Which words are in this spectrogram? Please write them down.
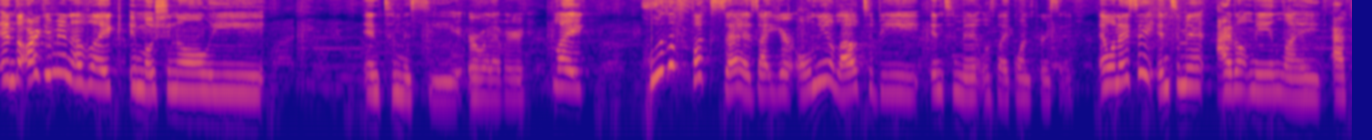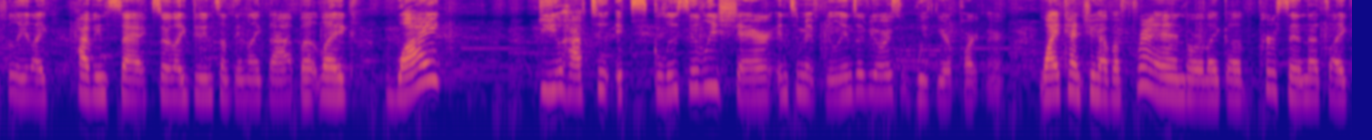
in the argument of like emotionally intimacy or whatever, like who the fuck says that you're only allowed to be intimate with like one person? And when I say intimate, I don't mean like actually like having sex or like doing something like that, but like why do you have to exclusively share intimate feelings of yours with your partner? Why can't you have a friend or like a person that's like,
